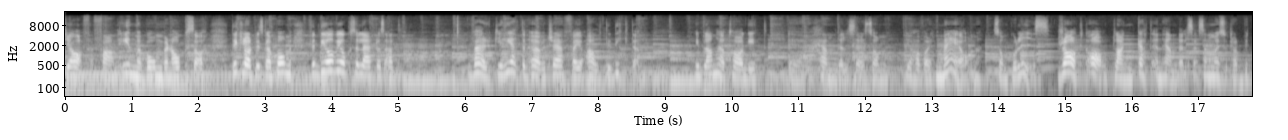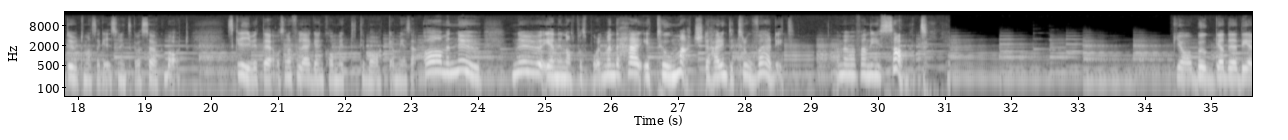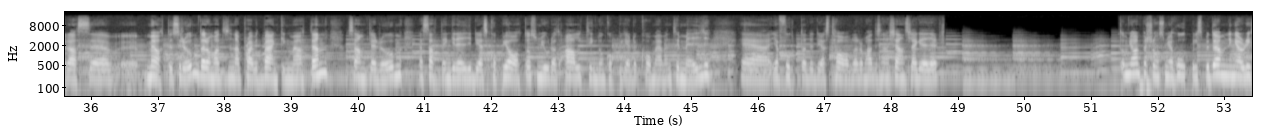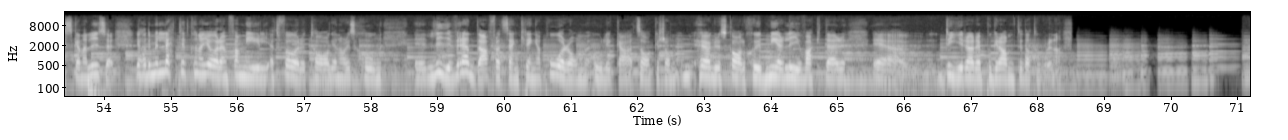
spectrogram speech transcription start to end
Ja, för fan. In med bomberna också. Det är klart vi ska ha bomber. För det har vi också lärt oss att verkligheten överträffar ju alltid dikten. Ibland har jag tagit eh, händelser som jag har varit med om som polis. Rakt av plankat en händelse. Sen har man ju såklart bytt ut massa grejer så det inte ska vara sökbart. Skrivit det och sen har förläggaren kommit tillbaka med så här, ja ah, men nu, nu är ni något på spåret, men det här är too much, det här är inte trovärdigt. Ja men vad fan, det är ju sant! Jag buggade deras eh, eh, mötesrum där de hade sina private banking-möten, samtliga rum. Jag satte en grej i deras kopiator som gjorde att allting de kopierade kom även till mig. Eh, jag fotade deras tavla, de hade sina känsliga grejer. Om jag är en person som gör hotbildsbedömningar och riskanalyser, jag hade med lätthet kunnat göra en familj, ett företag, en organisation eh, livrädda för att sen kränga på dem olika saker som högre skalskydd, mer livvakter, eh, dyrare program till datorerna.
